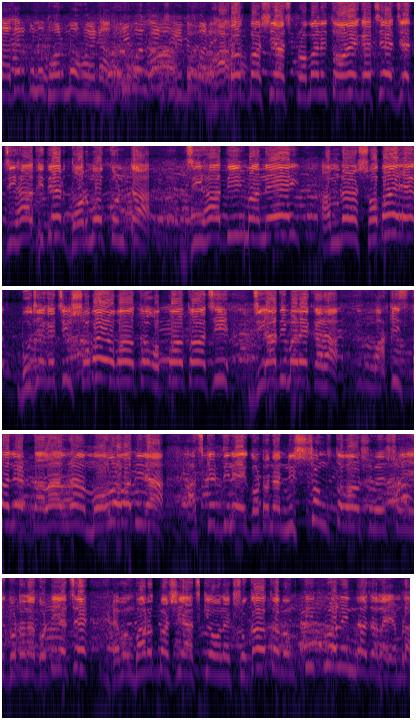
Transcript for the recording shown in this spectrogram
তাদের কোনো ধর্ম হয় না। কি বলবেন সেই ব্যাপারে? ভারতবাসী আজ প্রমাণিত হয়ে গেছে যে জিহাদিদের ধর্ম কোনটা। জিহাদি মানেই আমরা সবাই বুঝে গেছি, সবাই অব্যাহত অব্যাহত আছি। জিহাদি মানে কারা? পাকিস্তানের দালালরা, মৌলবাদীরা। আজকের দিনে এই ঘটনা নৃশংসভাবে এই ঘটনা ঘটিয়েছে এবং ভারতবাসী আজকে অনেক শোকাহত এবং তীব্র নিন্দা জানাই আমরা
